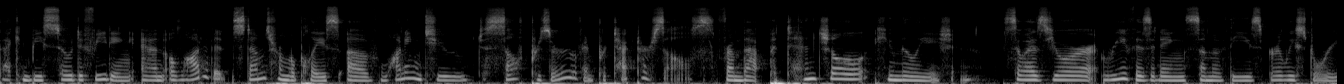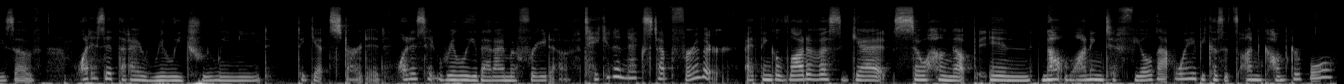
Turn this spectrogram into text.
that can be so defeating, and a lot of it stems from a place of wanting to just self preserve and protect ourselves from that potential humiliation. So, as you're revisiting some of these early stories of what is it that I really truly need to get started? What is it really that I'm afraid of? Take it a next step further. I think a lot of us get so hung up in not wanting to feel that way because it's uncomfortable,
